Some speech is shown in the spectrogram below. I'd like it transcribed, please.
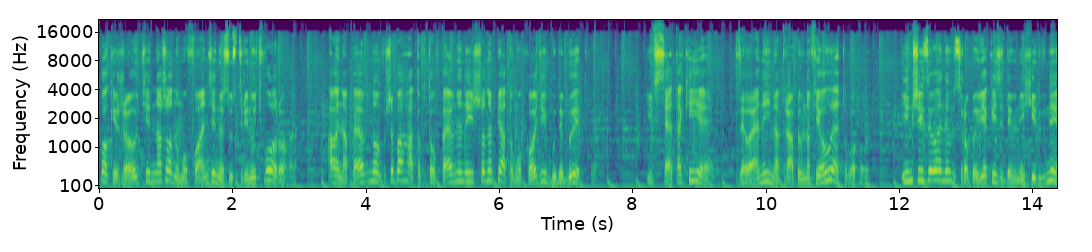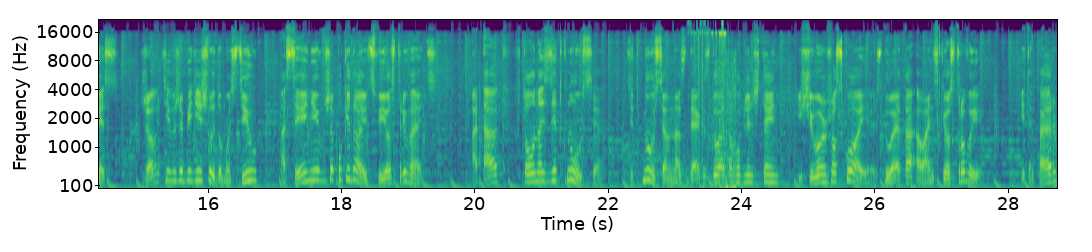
поки жовті на жодному фланзі не зустрінуть ворога. Але напевно вже багато хто впевнений, що на п'ятому ході буде битва. І все так і є. Зелений натрапив на фіолетового. Інший зелений зробив якийсь дивний хід вниз. Жовті вже підійшли до мостів, а сині вже покидають свій острівець. А так, хто у нас зіткнувся? Зіткнувся в нас Дек з дуета Гоблінштейн і Шівер Жосклоє з дуета Аланські острови. І тепер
